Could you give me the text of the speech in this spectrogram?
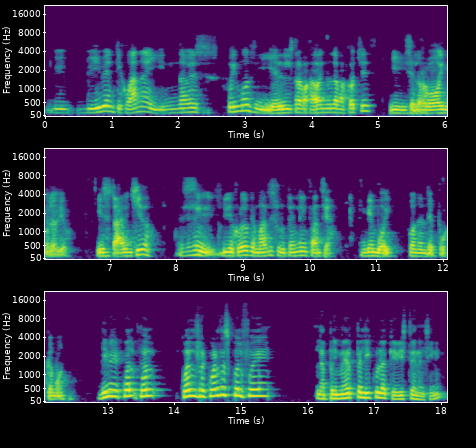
vi- vive en Tijuana y una vez fuimos y él trabajaba en un lavacoches y se lo robó y me lo dio. Y eso estaba bien chido. Ese es el videojuego que más disfruté en la infancia. En Game Boy, con el de Pokémon. Dime, ¿cuál, cuál, cuál, recuerdas cuál fue la primera película que viste en el cine?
